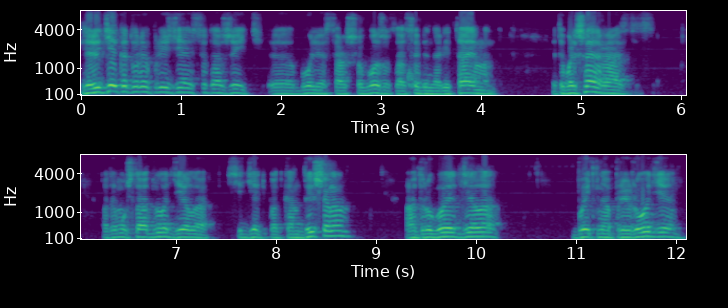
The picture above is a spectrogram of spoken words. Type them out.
Для людей, которые приезжают сюда жить э, более старшего возраста, особенно ретаймент, это большая разница. Потому что одно дело сидеть под кондишеном, а другое дело быть на природе,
